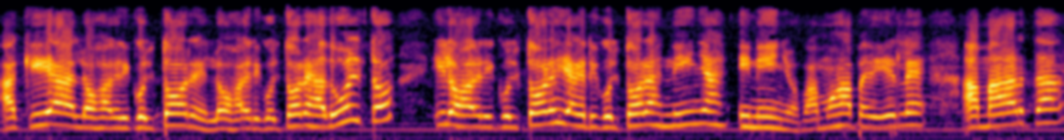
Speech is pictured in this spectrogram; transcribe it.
aquí a los agricultores, los agricultores adultos y los agricultores y agricultoras niñas y niños. Vamos a pedirle a Marta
